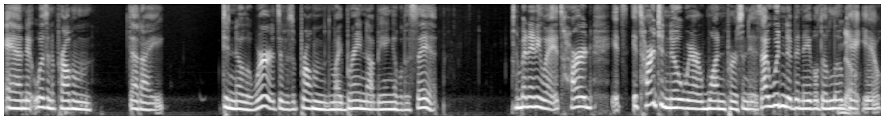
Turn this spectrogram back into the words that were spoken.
And it wasn't a problem that I didn't know the words. It was a problem with my brain not being able to say it. But anyway, it's hard. It's it's hard to know where one person is. I wouldn't have been able to locate you.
